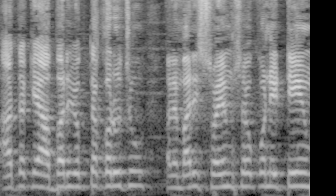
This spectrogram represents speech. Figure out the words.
આ તકે આભાર વ્યક્ત કરું છું અને મારી સ્વયંસેવકોની ટીમ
